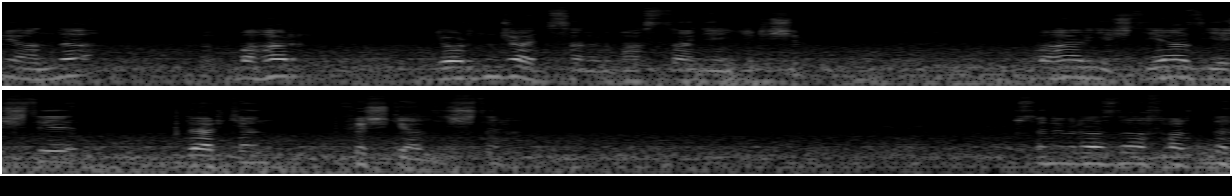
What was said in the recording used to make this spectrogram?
Bir anda bahar dördüncü aydı sanırım hastaneye girişim. Bahar geçti, yaz geçti derken kış geldi işte. Bu sene biraz daha farklı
